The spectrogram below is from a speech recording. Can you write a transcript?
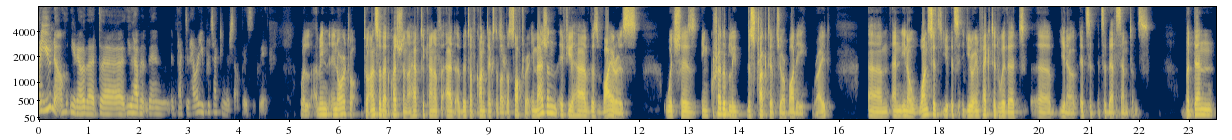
do you know? You know that uh, you haven't been infected. How are you protecting yourself, basically? Well, I mean, in order to, to answer that question, I have to kind of add a bit of context about sure. the software. Imagine if you have this virus, which is incredibly destructive to your body, right? Um, and you know, once it's it's you're infected with it, uh, you know, it's a, it's a death sentence. But then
